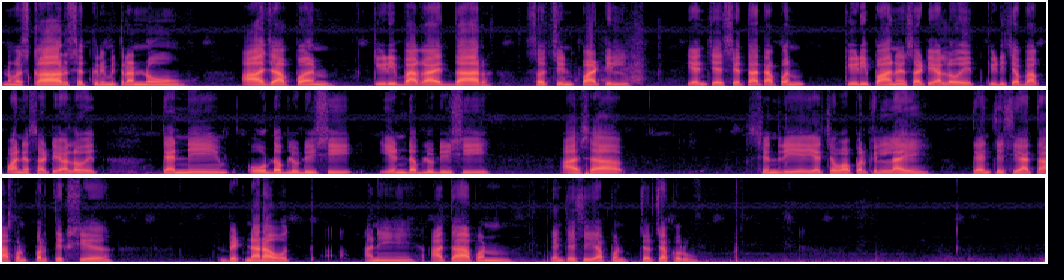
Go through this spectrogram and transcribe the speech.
नमस्कार शेतकरी मित्रांनो. आज आपण केळी बागायतदार सचिन पाटील यांच्या शेतात आपण केळी पाहण्यासाठी आलो आहेत केळीच्या बाग पाहण्यासाठी आलो आहेत. त्यांनी O W D C N W D C अशा सेंद्रिय याचा वापर केलेला आहे. त्यांच्याशी आता आपण प्रत्यक्ष भेटणार आहोत आणि आता आपण त्यांच्याशी आपण चर्चा करू.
